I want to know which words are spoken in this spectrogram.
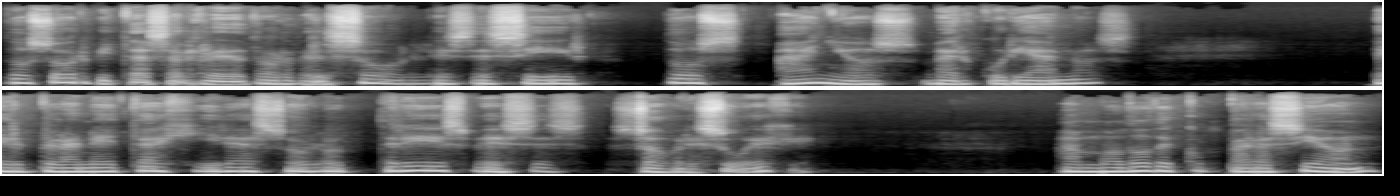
dos órbitas alrededor del Sol, es decir, dos años mercurianos, el planeta gira solo tres veces sobre su eje. A modo de comparación,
